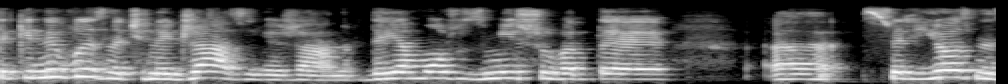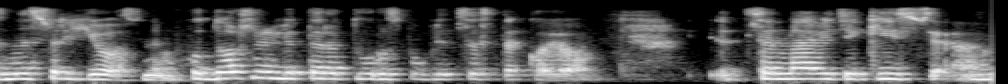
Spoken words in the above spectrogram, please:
такий невизначений джазовий жанр, де я можу змішувати е, серйозне з несерйозним, художню літературу з публіцистикою. Це навіть якийсь е,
